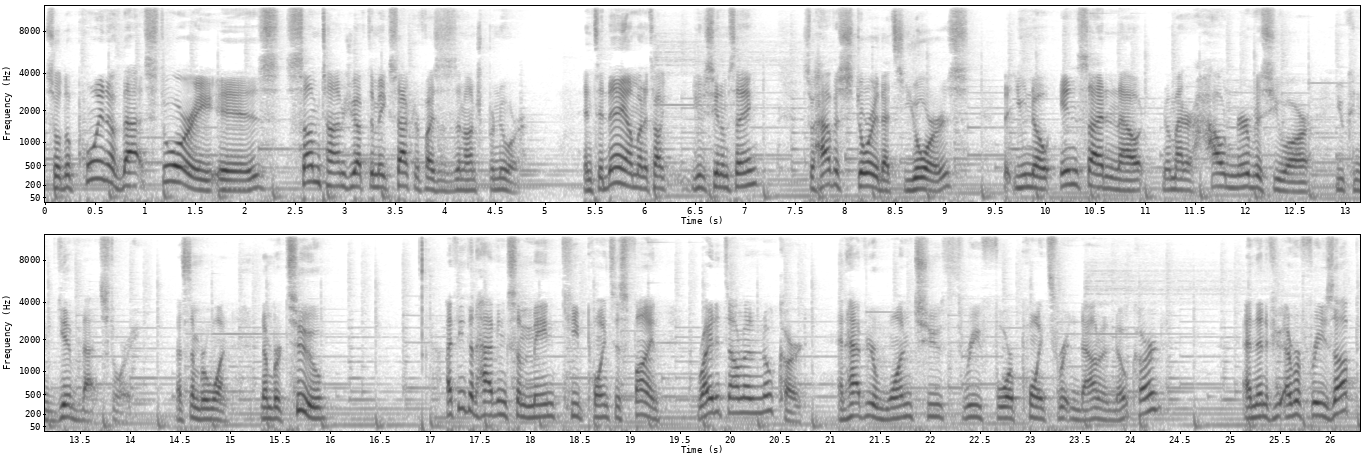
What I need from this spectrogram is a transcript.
So the point of that story is sometimes you have to make sacrifices as an entrepreneur. And today I'm going to talk, you see what I'm saying? So have a story that's yours, that you know inside and out, no matter how nervous you are, you can give that story. That's number one. Number two, I think that having some main key points is fine. Write it down on a note card and have your one, two, three, four points written down on a note card. And then if you ever freeze up,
